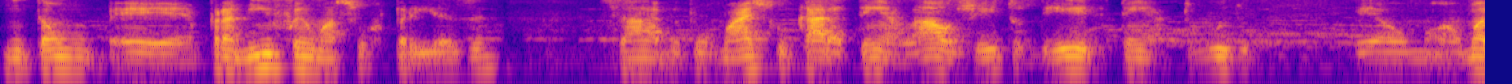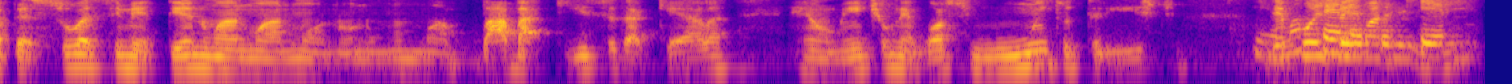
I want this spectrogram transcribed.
Então, é, para mim foi uma surpresa, sabe? Por mais que o cara tenha lá o jeito dele, tenha tudo. é uma, uma pessoa se meter numa, numa, numa, numa babaquice daquela, realmente é um negócio muito triste. E Depois é uma pena, veio uma porque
